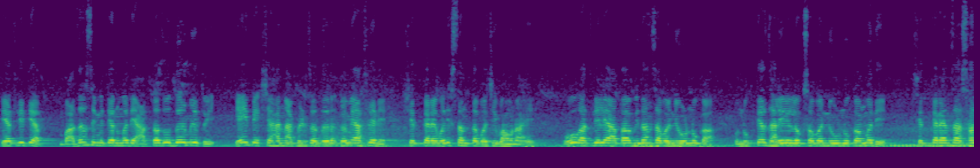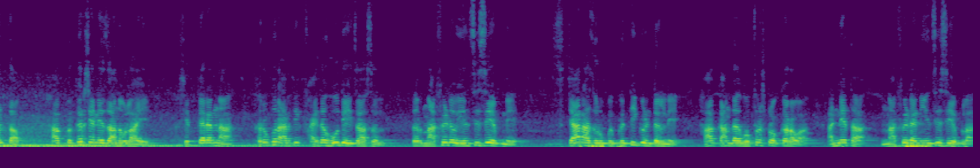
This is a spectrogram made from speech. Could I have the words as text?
त्यातली त्यात बाजार समित्यांमध्ये आता जो दर मिळतोय त्याहीपेक्षा हा नाफेडचा दर कमी असल्याने शेतकऱ्यामध्ये संतापाची भावना आहे. हो घातलेल्या आता विधानसभा निवडणुका व नुकत्याच झालेल्या लोकसभा निवडणुकांमध्ये शेतकऱ्यांचा संताप हा प्रकर्षाने जाणवला आहे. शेतकऱ्यांना खरोखर आर्थिक फायदा होऊ द्यायचा असेल तर नाफेड एन सी सी एफने चार हजार रुपये प्रति क्विंटलने हा कांदा बफर स्टॉक करावा. अन्यथा नाफेड आणि एन सी सी एफला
